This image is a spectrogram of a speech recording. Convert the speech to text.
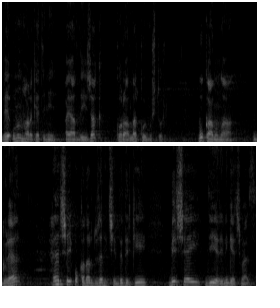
ve onun hareketini ayarlayacak kurallar koymuştur. Bu kanuna göre her şey o kadar düzen içindedir ki bir şey diğerini geçmez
